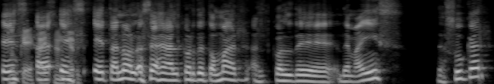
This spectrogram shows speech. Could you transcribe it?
es, Ok, ah, Heisenberg. es etanol, o sea, es alcohol de tomar, alcohol de, de maíz, de azúcar,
